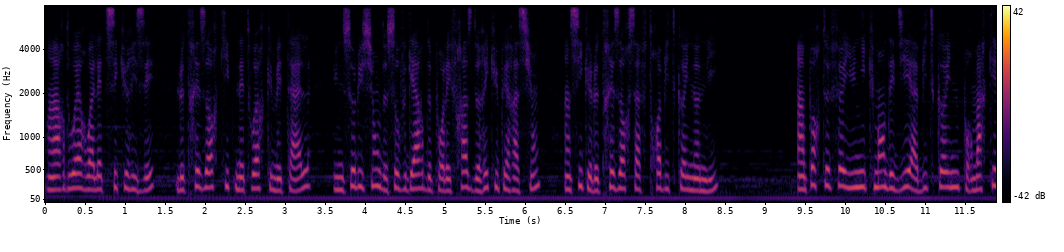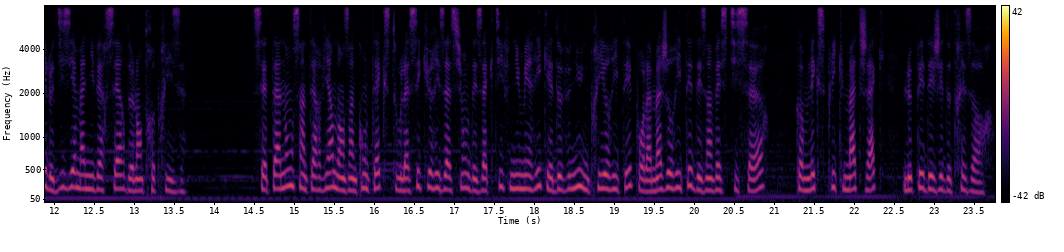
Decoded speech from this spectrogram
un hardware wallet sécurisé, le Trésor Keep Network Metal, une solution de sauvegarde pour les phrases de récupération, ainsi que le Trésor SAF 3 Bitcoin Only, un portefeuille uniquement dédié à Bitcoin pour marquer le dixième anniversaire de l'entreprise. Cette annonce intervient dans un contexte où la sécurisation des actifs numériques est devenue une priorité pour la majorité des investisseurs, comme l'explique Matt Jack, le PDG de Trésor.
